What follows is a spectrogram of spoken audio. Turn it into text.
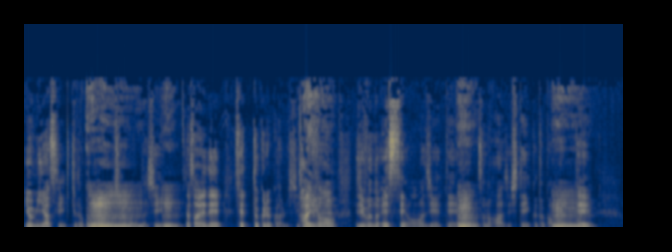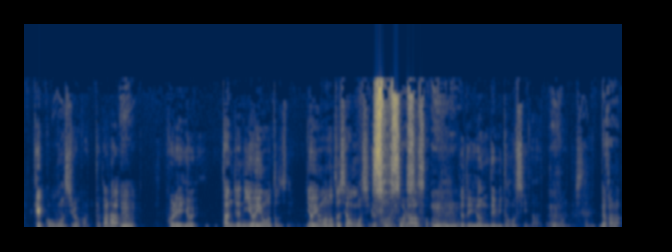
読みやすいっていうところが面白かったし、うん。でそれで説得力あるし、はいはい。でその自分のエッセイも交えて、うんその話していくとかうもあって、ん。結構面白かったから、うん。これよ単純に読み物と読み物としては面白いそうそうそうそう。うんちょっと読んでみてほしいなって本でしたね。だから、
